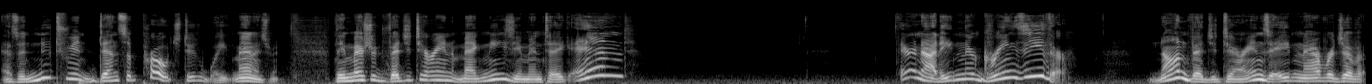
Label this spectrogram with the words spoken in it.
as a nutrient-dense approach to weight management. They measured vegetarian magnesium intake, and they're not eating their greens either. Non-vegetarians ate an average of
